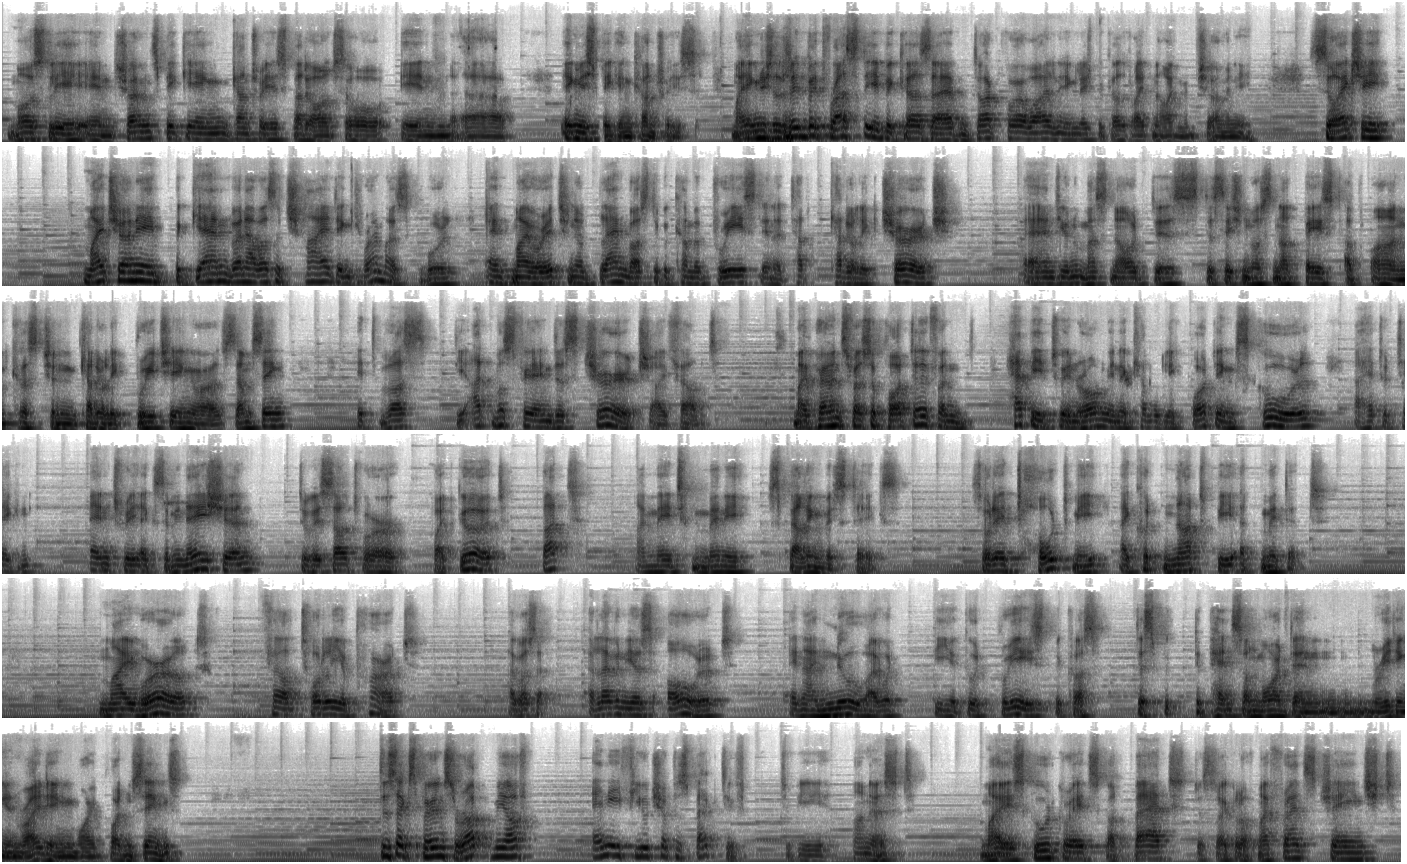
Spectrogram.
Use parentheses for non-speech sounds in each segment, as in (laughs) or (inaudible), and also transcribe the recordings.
mostly in German speaking countries, but also in uh, English speaking countries. My English is a little bit rusty because I haven't talked for a while in English because right now I'm in Germany. So actually, my journey began when I was a child in grammar school, and my original plan was to become a priest in a Catholic church. And you must know this decision was not based upon Christian Catholic preaching or something. It was the atmosphere in this church I felt. My parents were supportive and happy to enroll me in a Catholic boarding school. I had to take an entry examination, the results were quite good, but I made many spelling mistakes. So they told me I could not be admitted. My world fell totally apart. I was 11 years old and I knew I would be a good priest because this depends on more than reading and writing, more important things. This experience robbed me of any future perspective, to be honest. My school grades got bad, the circle of my friends changed,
